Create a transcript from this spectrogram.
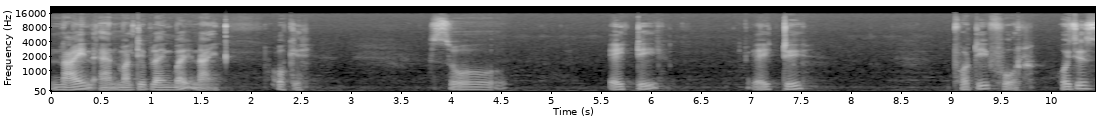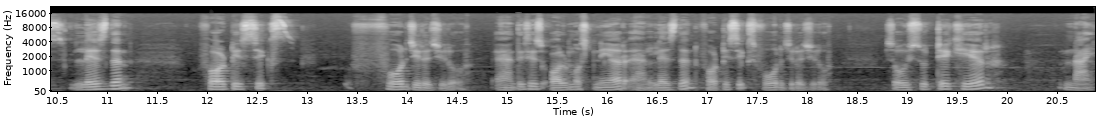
9 and multiplying by 9 okay. So 80 80 44 which is less than 46400 and this is almost near and less than 46400 so we should take here 9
